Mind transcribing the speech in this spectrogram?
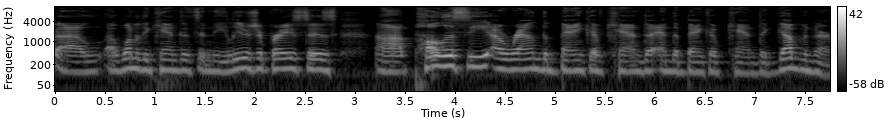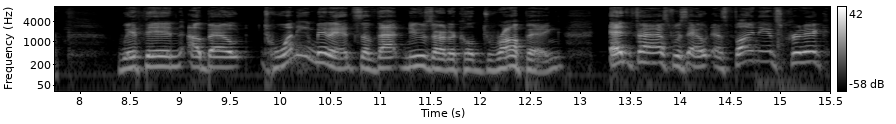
uh, one of the candidates in the leadership races uh, policy around the Bank of Canada and the Bank of Canada governor. Within about 20 minutes of that news article dropping, Ed Fast was out as finance critic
